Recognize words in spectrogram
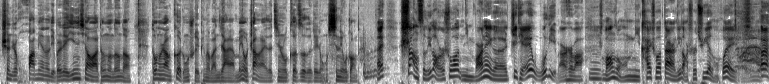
甚至画面的里边这音效啊，等等等等。都能让各种水平的玩家呀没有障碍的进入各自的这种心流状态。哎，上次李老师说你们玩那个 GTA 五里边是吧？嗯，王总，你开车带着李老师去夜总会有？哎，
